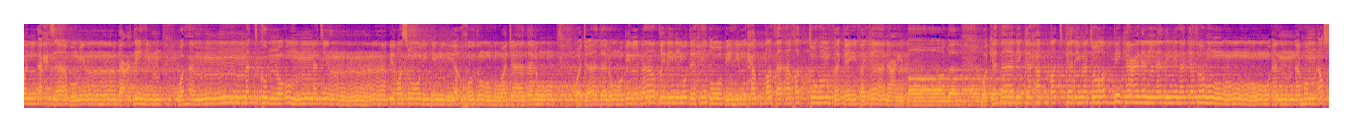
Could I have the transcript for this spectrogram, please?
والأحزاب من بعدهم وهمت كل أمة برسولهم ليأخذوه وجادلوا, وجادلوا بالباطل ليدحضوا به الحق فأخذتهم فكيف كان عقاب؟ وكذلك حقت كلمة ربك على الذين كفروا أنهم أصحاب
